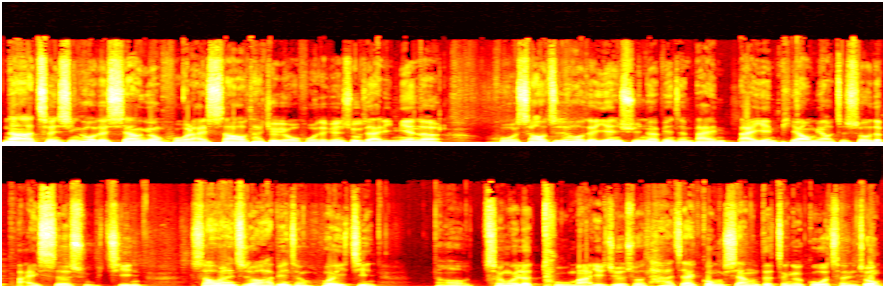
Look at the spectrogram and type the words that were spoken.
那成型后的香用火来烧，它就有火的元素在里面了。火烧之后的烟熏呢，变成白白烟飘渺，这时候的白色属金。烧完之后，它变成灰烬。然后成为了土嘛，也就是说，它在供香的整个过程中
